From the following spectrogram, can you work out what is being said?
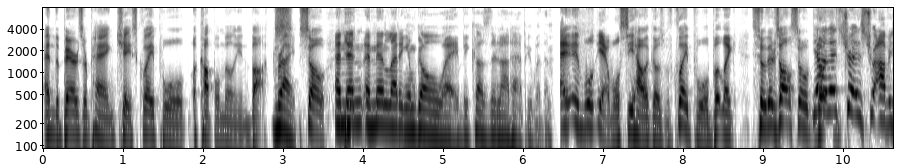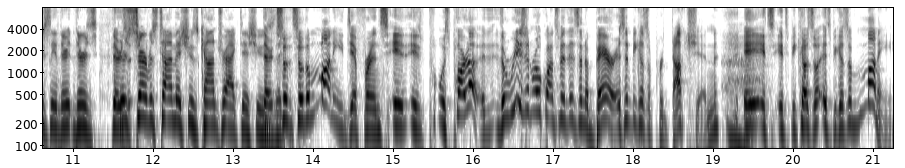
and the Bears are paying Chase Claypool a couple million bucks. Right. So and you- then and then letting him go away because they're not happy with him. and, and we'll yeah we'll see how it goes with Claypool, but like so there's also Yeah, the- that's true. That's true. Obviously, there, there's, there's There's- service time issues, contract issues. There, that- so, so the money difference is, is was part of it. the reason Roquan Smith isn't a bear isn't because of production. it's it's because of, it's because of money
